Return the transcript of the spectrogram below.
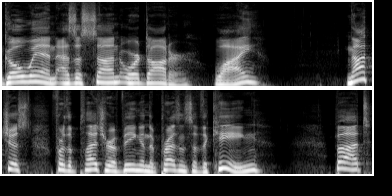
Go in as a son or daughter. Why? Not just for the pleasure of being in the presence of the king, but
